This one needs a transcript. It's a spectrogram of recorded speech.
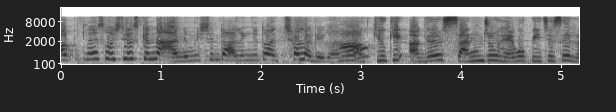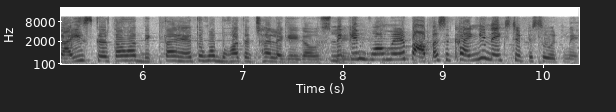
अब मैं सोच रही हूँ उसके अंदर एनिमेशन डालेंगे तो अच्छा लगेगा हाँ ना क्योंकि अगर सन जो है वो पीछे से राइज करता हुआ दिखता है तो वो बहुत अच्छा लगेगा उसमें। लेकिन वो मेरे पापा सिखाएँगे नेक्स्ट एपिसोड में।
